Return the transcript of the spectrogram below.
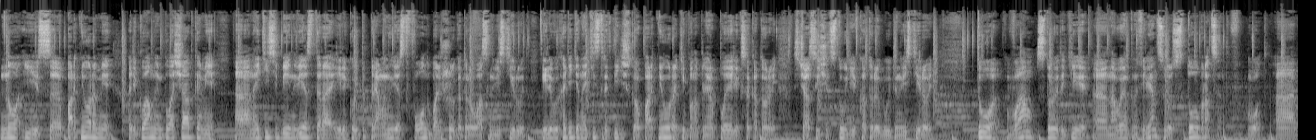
но и с партнерами, рекламными площадками, найти себе инвестора или какой-то прям инвестфонд большой, который у вас инвестирует, или вы хотите найти стратегического партнера, типа, например, Playlix, который сейчас ищет студии, в которые будет инвестировать, то вам стоит идти э, на ВН-конференцию 100%. Вот. Э,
